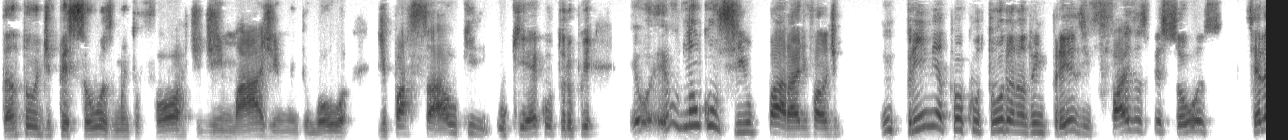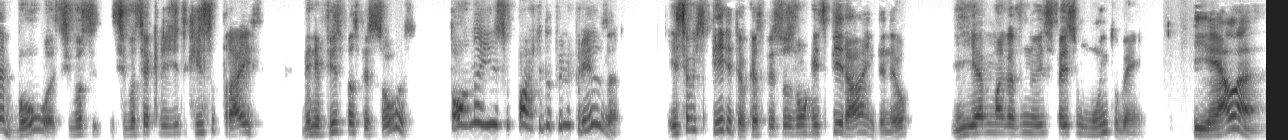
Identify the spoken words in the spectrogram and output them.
tanto de pessoas muito forte, de imagem muito boa, de passar o que, o que é cultura. Porque eu, eu não consigo parar de falar de imprime a tua cultura na tua empresa e faz as pessoas, se ela é boa, se você, se você acredita que isso traz benefício para as pessoas, torna isso parte da tua empresa. Esse é o espírito, é o que as pessoas vão respirar, entendeu? E a Magazine Luiza fez isso muito bem. E ela,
